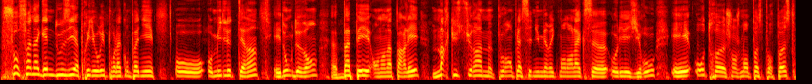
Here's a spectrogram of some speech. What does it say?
Fofana Gendouzi, a priori, pour l'accompagner au, au milieu de terrain. Et donc devant, euh, Bappé, on en a parlé. Marcus Thuram pour remplacer numériquement dans l'axe euh, Olivier Giroud. Et autre changement poste pour poste,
